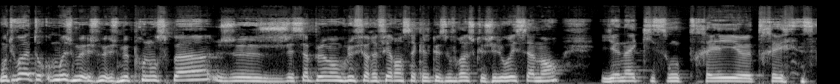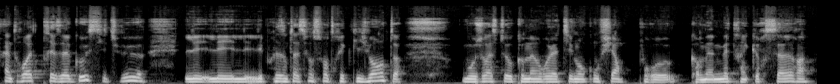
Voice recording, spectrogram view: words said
Bon, tu vois, donc moi je me, je me, je me prononce pas, j'ai simplement voulu faire référence à quelques ouvrages que j'ai lus récemment. Il y en a qui sont très euh, très à droite, très à gauche, si tu veux. Les, les, les présentations sont très clivantes. Bon, je reste quand même relativement confiant pour euh, quand même mettre un curseur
